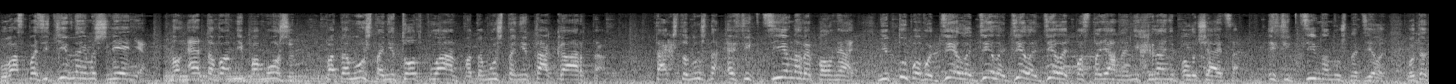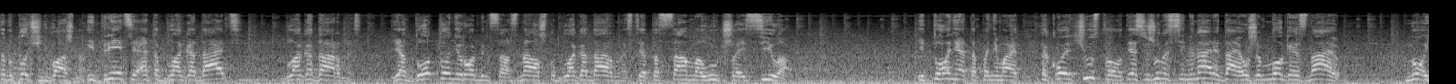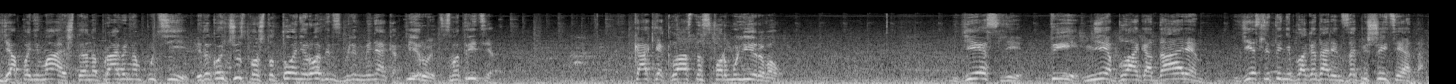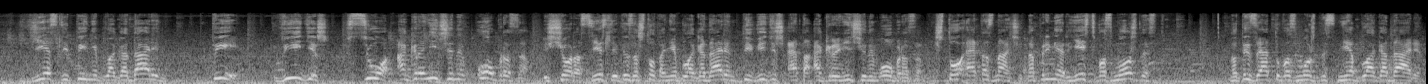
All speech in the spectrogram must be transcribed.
у вас позитивное мышление, но это вам не поможет, потому что не тот план, потому что не та карта. Так что нужно эффективно выполнять. Не тупо вот делать, делать, делать, делать постоянно, ни хрена не получается. Эффективно нужно делать. Вот это вот очень важно. И третье, это благодать, благодарность. Я до Тони Робинса знал, что благодарность это самая лучшая сила. И Тони это понимает. Такое чувство, вот я сижу на семинаре, да, я уже многое знаю, но я понимаю, что я на правильном пути. И такое чувство, что Тони Робинс, блин, меня копирует. Смотрите, как я классно сформулировал. Если ты не благодарен, если ты не благодарен, запишите это. Если ты не благодарен, ты видишь все ограниченным образом. Еще раз, если ты за что-то не благодарен, ты видишь это ограниченным образом. Что это значит? Например, есть возможность, но ты за эту возможность не благодарен.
